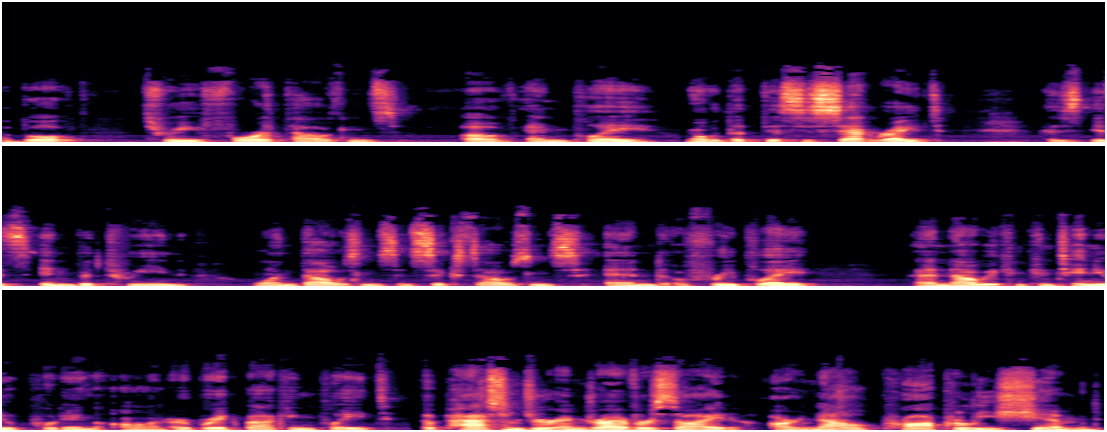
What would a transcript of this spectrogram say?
about three, four thousandths of end play. Note that this is set right as it's in between one thousandths and six thousandths end of free play. And now we can continue putting on our brake backing plate. The passenger and driver side are now properly shimmed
